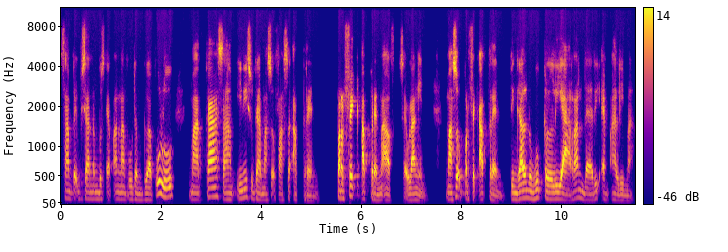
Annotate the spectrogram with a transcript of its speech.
sampai bisa nembus MA60 dan 20, maka saham ini sudah masuk fase uptrend. Perfect uptrend, maaf, saya ulangin. Masuk perfect uptrend. Tinggal nunggu keliaran dari MA5.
